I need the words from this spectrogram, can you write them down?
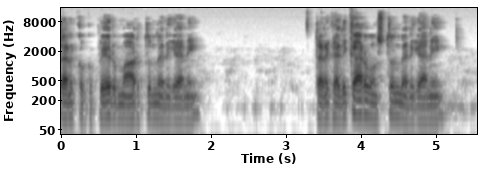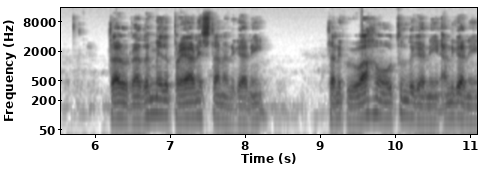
తనకు ఒక పేరు మారుతుందని కానీ తనకు అధికారం వస్తుందని కానీ తాను రథం మీద ప్రయాణిస్తానని కానీ తనకు వివాహం అవుతుంది కానీ అని కానీ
